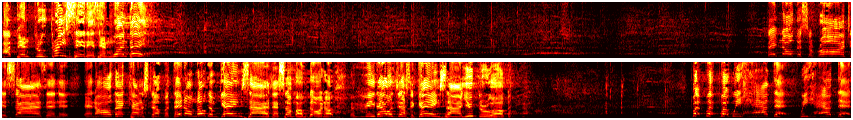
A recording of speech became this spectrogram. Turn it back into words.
I've been through three cities in one day. They know the sorority signs and, and all that kind of stuff, but they don't know them gang signs that some of them going up. V, that was just a gang sign you threw up. But, but, but we have that. We have that.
